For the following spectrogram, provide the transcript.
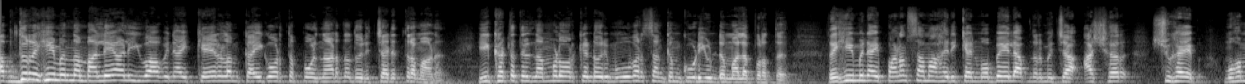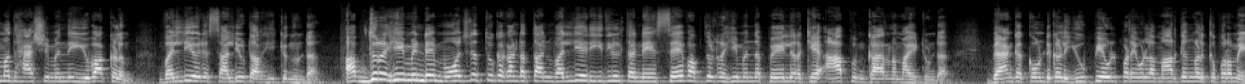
അബ്ദുറഹീം എന്ന മലയാളി യുവാവിനായി കേരളം കൈകോർത്തപ്പോൾ നടന്നതൊരു ചരിത്രമാണ്. ഈ ഘട്ടത്തിൽ നമ്മൾ ഓർക്കേണ്ട ഒരു മൂവർ സംഘം കൂടിയുണ്ട് മലപ്പുറത്ത്. റഹീമിനായി പണം സമാഹരിക്കാൻ മൊബൈൽ ആപ്പ് നിർമ്മിച്ച അഷർ ഷുഹൈബ് മുഹമ്മദ് ഹാഷിം എന്നീ യുവാക്കളും വലിയൊരു സല്യൂട്ട് അർഹിക്കുന്നുണ്ട്. അബ്ദുറഹീമിന്റെ മോചനത്തുക കണ്ടെത്താൻ വലിയ രീതിയിൽ തന്നെ സേവ് അബ്ദുൾ റഹീം എന്ന പേരിലിറക്കിയ ആപ്പും കാരണമായിട്ടുണ്ട്. ബാങ്ക് അക്കൗണ്ടുകൾ യു പി ഐ ഉൾപ്പെടെയുള്ള മാർഗങ്ങൾക്ക് പുറമെ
